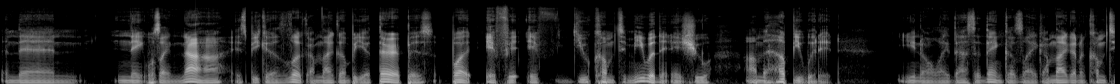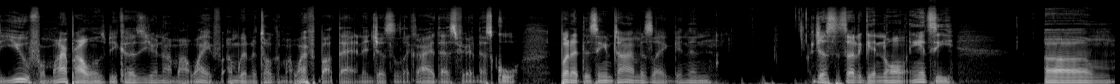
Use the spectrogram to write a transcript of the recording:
And then Nate was like, nah, it's because look, I'm not gonna be your therapist, but if it, if you come to me with an issue, I'm gonna help you with it. You know, like that's the thing, cause like I'm not gonna come to you for my problems because you're not my wife. I'm gonna talk to my wife about that, and then Justin's like, all right, that's fair, that's cool. But at the same time, it's like, and then Justin started getting all antsy. Um,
